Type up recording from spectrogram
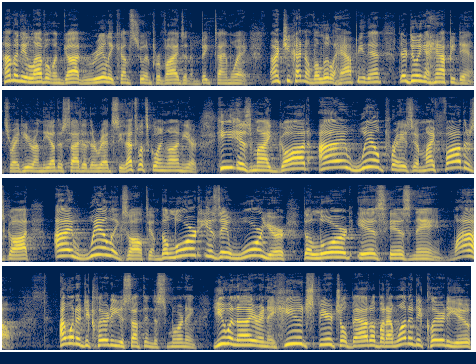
How many love it when God really comes through and provides in a big time way? Aren't you kind of a little happy then? They're doing a happy dance right here on the other side of the Red Sea. That's what's going on here. He is my God. I will praise him. My Father's God. I will exalt him. The Lord is a warrior. The Lord is his name. Wow. I want to declare to you something this morning. You and I are in a huge spiritual battle, but I want to declare to you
